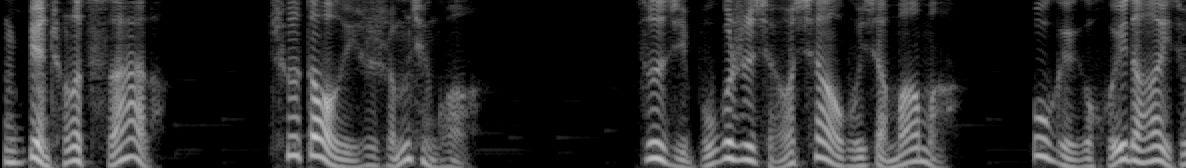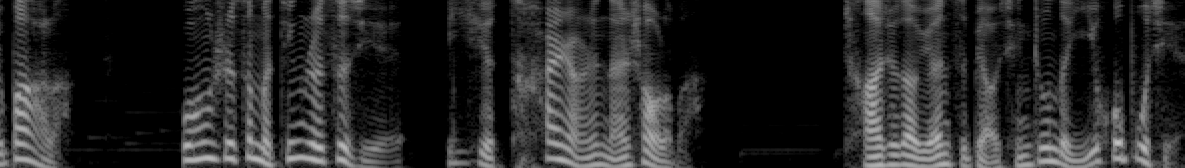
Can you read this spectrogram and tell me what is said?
你变成了慈爱了。这到底是什么情况？自己不过是想要吓唬一下妈妈，不给个回答也就罢了，光是这么盯着自己。也太让人难受了吧！察觉到原子表情中的疑惑不解，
